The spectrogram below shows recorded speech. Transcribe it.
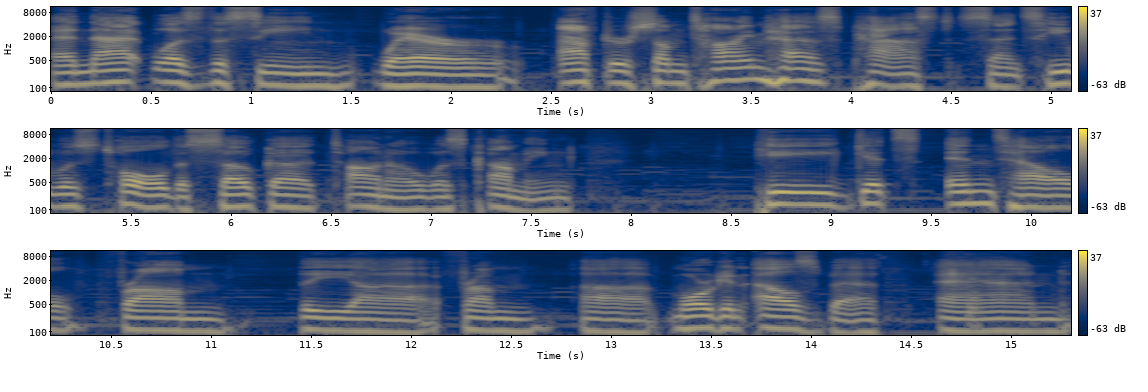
and that was the scene where after some time has passed since he was told ahsoka tano was coming he gets intel from the uh, from uh, Morgan Elsbeth and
